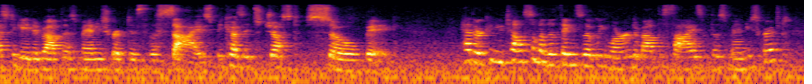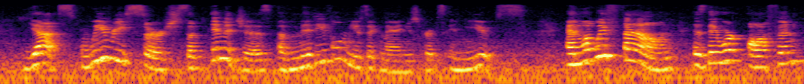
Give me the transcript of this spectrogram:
Investigated about this manuscript is the size because it's just so big. Heather, can you tell some of the things that we learned about the size of this manuscript? Yes, we researched some images of medieval music manuscripts in use. And what we found is they were often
